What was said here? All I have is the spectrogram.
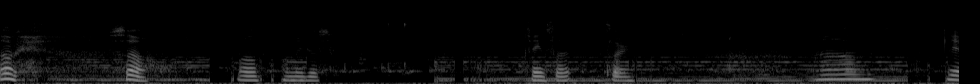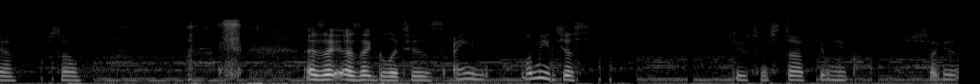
Okay, so, well, let me just change that. Sorry. Um, yeah. So, as it as it glitches, I let me just do some stuff. Give me a second.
